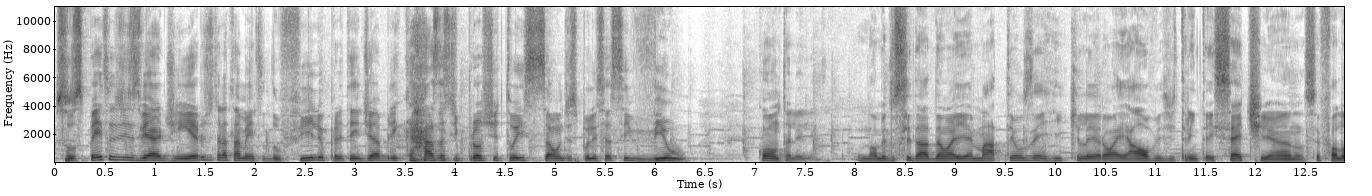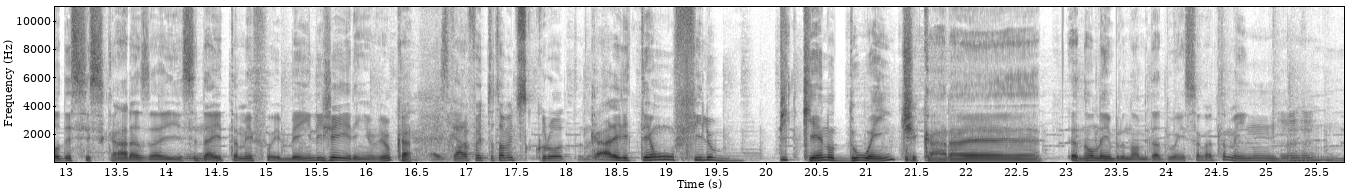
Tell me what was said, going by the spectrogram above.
Suspeito de desviar dinheiro de tratamento do filho, pretendia abrir casa de prostituição, diz Polícia Civil. Conta, Lili. O nome do cidadão aí é Matheus Henrique Leroy Alves, de 37 anos. Você falou desses caras aí, esse daí também foi bem ligeirinho, viu, cara? Esse cara foi totalmente escroto, né? Cara, ele tem um filho pequeno, doente, cara. É... Eu não lembro o nome da doença agora também. Não...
